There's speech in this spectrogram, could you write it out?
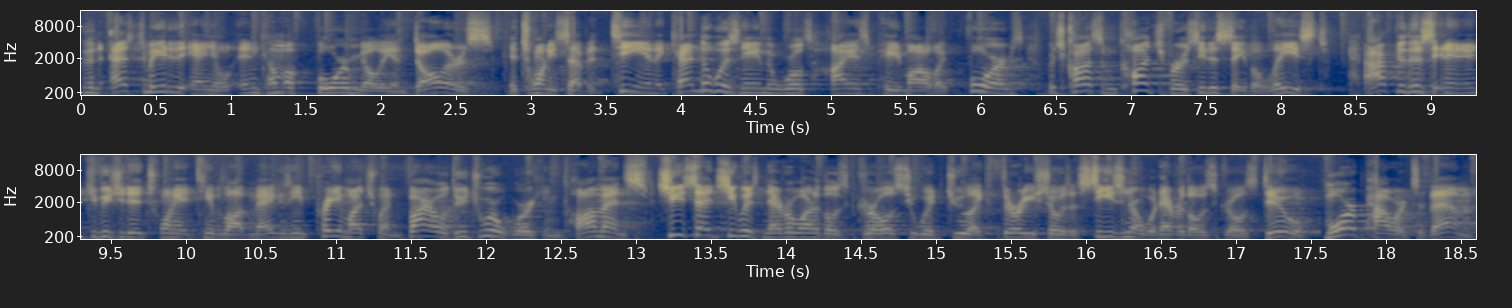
with an estimated annual income of $4 million. In 2017, Kendall was named the world's highest paid model by Forbes, which caused some controversy to say the least. After this, in an interview she did in 2018 with Love magazine pretty much went viral due to her working comments. She said she was never one of those girls who would do like 30 shows a season or whatever those girls do. More power to them.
